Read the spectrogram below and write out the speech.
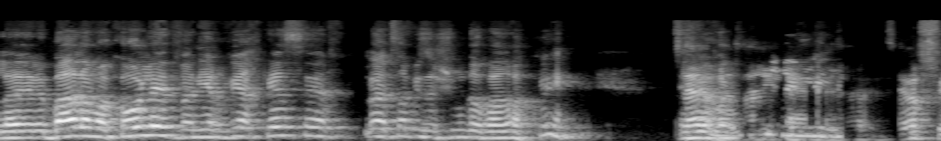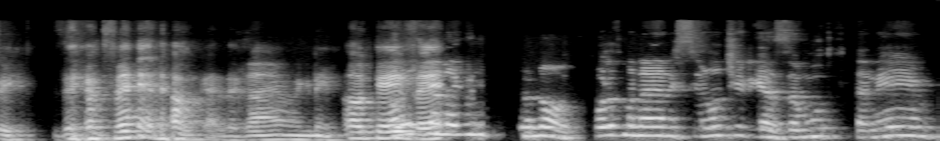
לבעל המכולת ואני ארוויח כסף, לא יצא מזה שום דבר רבי. זה יופי, זה יפה דווקא, זה רעיון מגניב. אוקיי, ו... כל הזמן היה ניסיונות של יזמות קטנים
